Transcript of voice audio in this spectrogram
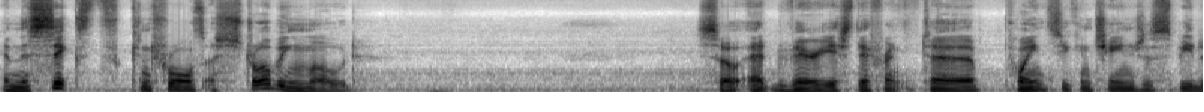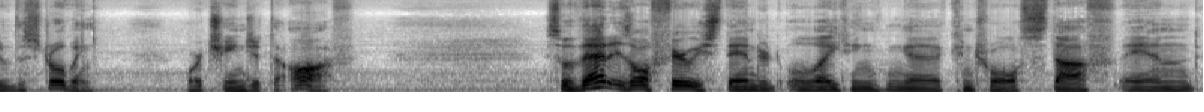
and the sixth controls a strobing mode. So at various different uh, points you can change the speed of the strobing or change it to off. So that is all fairly standard lighting uh, control stuff and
